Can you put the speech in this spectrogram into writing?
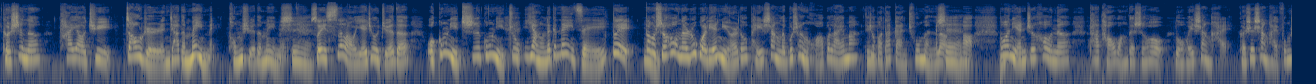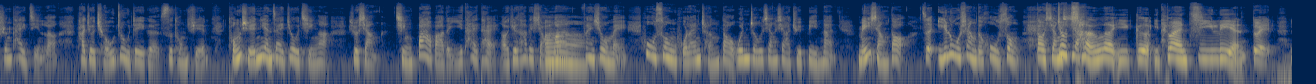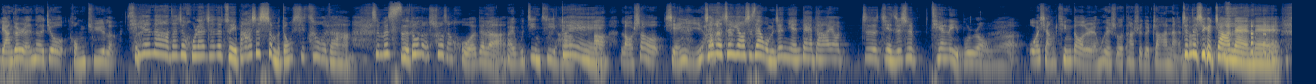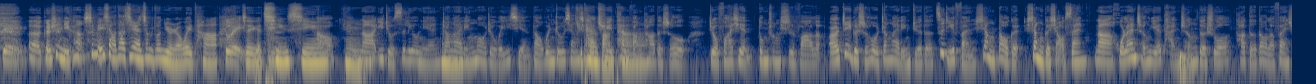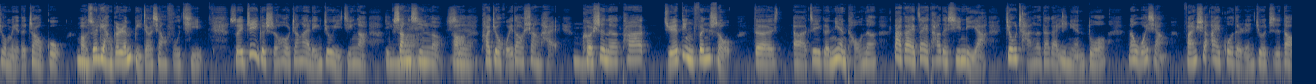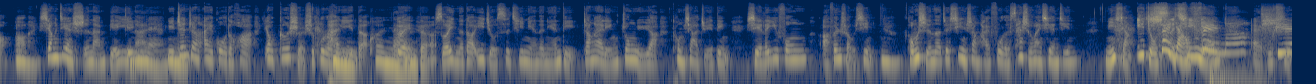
可是呢，他要去招惹人家的妹妹。同学的妹妹是，所以司老爷就觉得我供你吃，供你住，养了个内贼。对，到时候呢，如果连女儿都赔上了，不是很划不来吗？就把他赶出门了。是啊，多年之后呢，他逃亡的时候躲回上海，可是上海风声太紧了，他就求助这个司同学。同学念在旧情啊，就想。请爸爸的姨太太，啊，就是他的小妈范秀美护送胡兰成到温州乡下去避难。没想到这一路上的护送到乡下，就成了一个一段激恋。对，两个人呢就同居了。天哪！那这胡兰成的嘴巴是什么东西做的啊？怎么死都能说成活的了？百无禁忌哈。对啊，老少咸宜。真的，这要是在我们这年代，他要这简直是。天理不容了！我想听到的人会说他是个渣男，真的是个渣男呢。对，呃，可是你看，是没想到竟然这么多女人为他对这个倾心。好，嗯，那一九四六年，张爱玲冒着危险到温州乡下去探访他的时候，就发现东窗事发了。而这个时候，张爱玲觉得自己反向到个像个小三。那胡兰成也坦诚的说，他得到了范秀美的照顾。哦，所以两个人比较像夫妻，所以这个时候张爱玲就已经啊伤心了啊，她就回到上海。可是呢，她决定分手，的呃这个念头呢，大概在她的心里啊纠缠了大概一年多。那我想。凡是爱过的人就知道啊，相见时难别亦难。你真正爱过的话，要割舍是不容易的，困难的。所以呢，到一九四七年的年底，张爱玲终于啊痛下决定，写了一封啊分手信。嗯，同时呢，这信上还付了三十万现金。你想，一九四七年，哎，不是，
